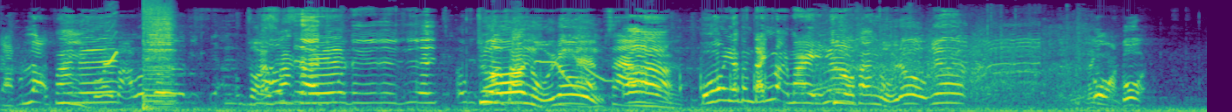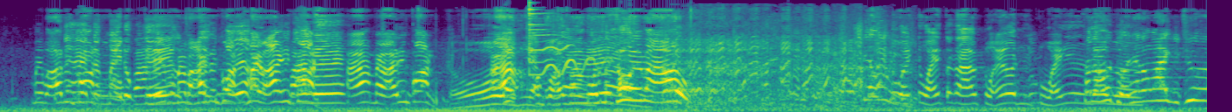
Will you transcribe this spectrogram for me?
nhà con lọ Phan đi. Ông giỏi ông Ông Phan giỏi đi Chưa Phan nổi đâu. à bố mày tao đánh lại mày nhá. Chưa Phan nổi đâu nhá. Còn. Còn mày bảo Hai con? mày độc chế đi, mày bảo danh con? mày bảo Phan con? đi. hả? Mày bảo danh con? Ôi Hả? ông giỏi ông Phan mày đi thôi mà tuổi tuổi tao cả tuổi hơn tuổi Tao nói tuổi nhà nó anh thì chưa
